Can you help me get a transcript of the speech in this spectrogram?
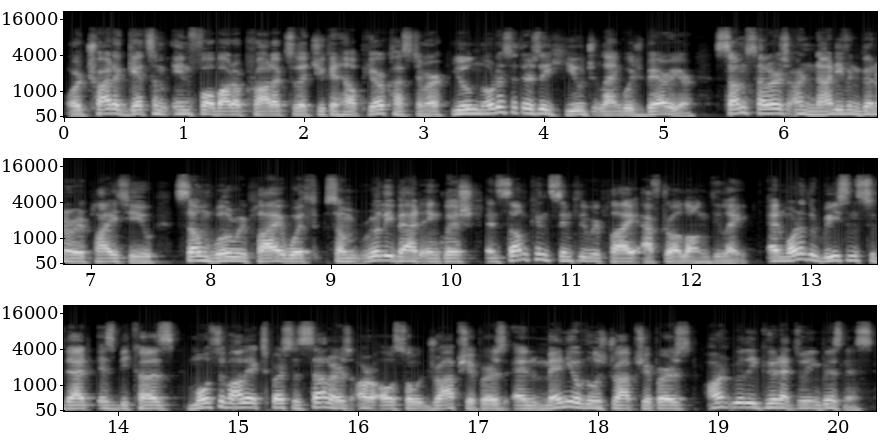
or try to get some info about a product so that you can help your customer, you'll notice that there's a huge language barrier. Some sellers are not even going to reply to you. Some will reply with some really bad English and some can simply reply after a long delay. And one of the reasons to that is because most of AliExpress's sellers are also dropshippers and many of those dropshippers aren't really good at doing business.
